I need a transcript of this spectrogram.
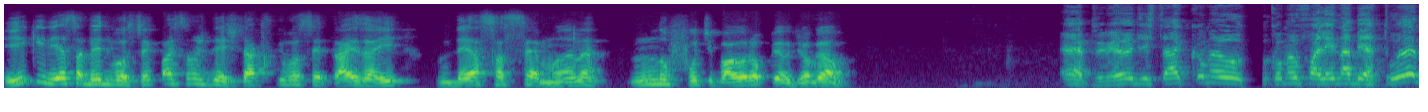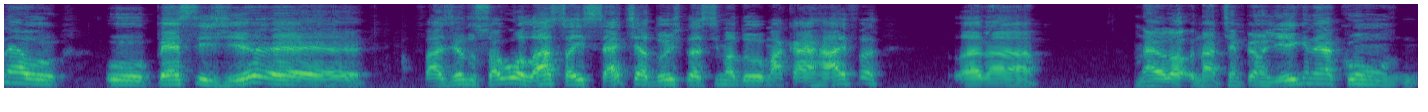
E queria saber de você quais são os destaques que você traz aí dessa semana no futebol europeu, Diogão. É, primeiro destaque, como eu, como eu falei na abertura, né? O, o PSG é, fazendo só golaço aí, 7 a 2 para cima do Maccabi Haifa, lá na, na, na Champions League, né? Com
